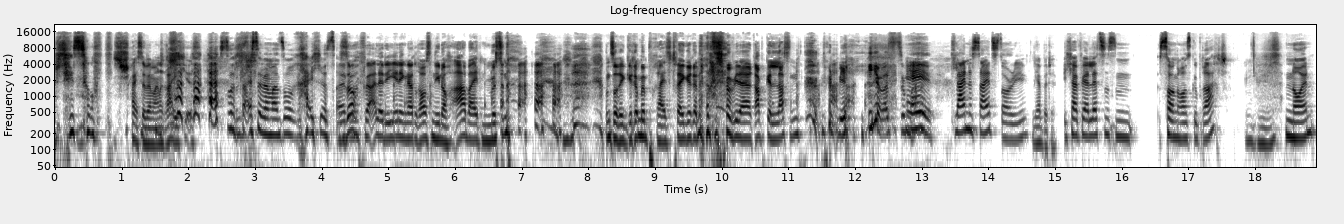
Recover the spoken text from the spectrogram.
Verstehst du? Das ist scheiße, wenn man reich ist. so scheiße, wenn man so reich ist. Also. So, für alle diejenigen da draußen, die noch arbeiten müssen. Unsere Grimme-Preisträgerin hat sich schon wieder herabgelassen, mit mir hier was zu machen. Hey, kleine Side Story. Ja, bitte. Ich habe ja letztens einen Song rausgebracht, einen neuen.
